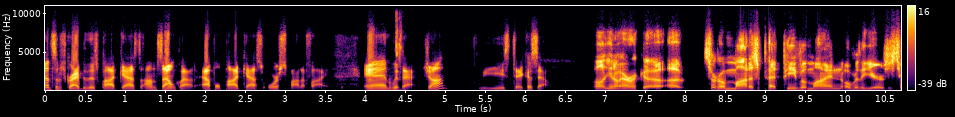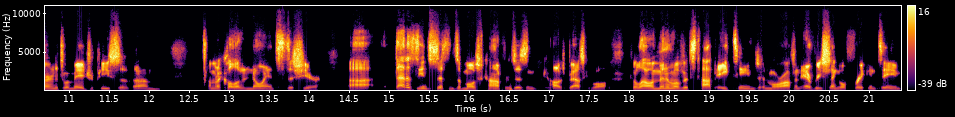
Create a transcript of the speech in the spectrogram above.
and subscribe to this podcast on SoundCloud, Apple Podcasts, or Spotify. And with that, John, please take us out. Well, you know, Eric, uh, uh, sort of a modest pet peeve of mine over the years has turned into a major piece of um, I'm going to call it annoyance this year. Uh, that is the insistence of most conferences in college basketball to allow a minimum of its top eight teams and more often every single freaking team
